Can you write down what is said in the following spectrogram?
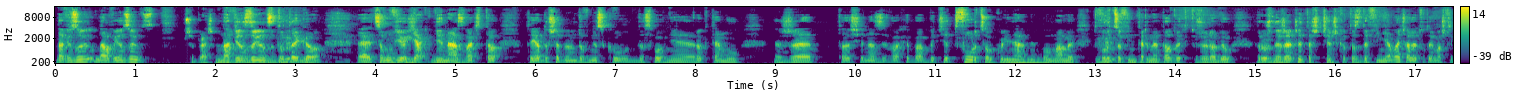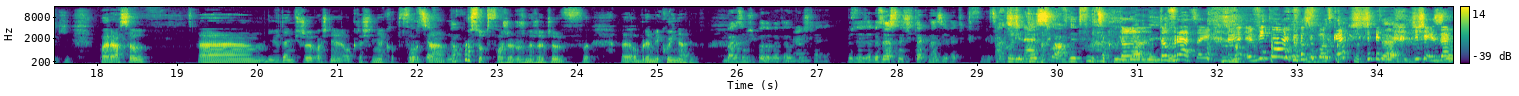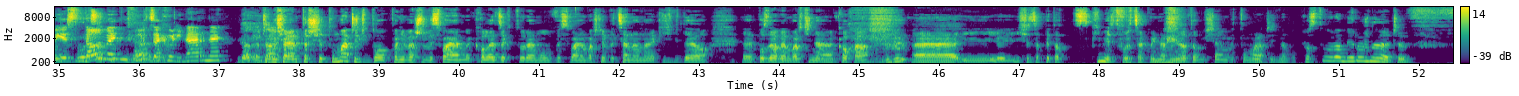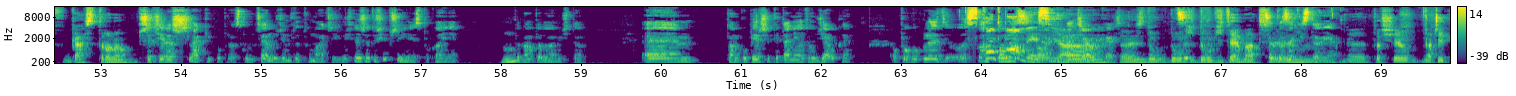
nawiązując, nawiązując, przepraszam, nawiązując do tego, e, co mówiłeś, jak mnie nazwać, to, to ja doszedłem do wniosku dosłownie rok temu, że to się nazywa chyba bycie twórcą kulinarnym, bo mamy twórców internetowych, którzy robią różne rzeczy, też ciężko to zdefiniować, ale tutaj masz taki parasol. I wydaje mi się, że właśnie określenie jako twórca Twórca, no. po prostu tworzy różne rzeczy w e, obrębie kulinariów. Bardzo mi się podoba to określenie. Żeby zacznę się tak nazywać. Patrzcie, to kulinarny. jest sławny twórca To, kulinarny. to idzie. wracaj. Witamy was w podcaście. Tak. Dzisiaj z nami jest twórca Tomek, kulinarny. twórca kulinarny. Dobra, to musiałem też się tłumaczyć, bo ponieważ wysłałem koledze, któremu wysłałem właśnie wycenę na jakieś wideo, e, pozdrawiam Marcina Kocha e, i, i się zapyta, z kim jest twórca kulinarny, no to musiałem wytłumaczyć. No po prostu robię różne rzeczy w gastronomii. przecierasz szlaki po prostu. Trzeba ludziom to tłumaczyć. Myślę, że to się przyjmie spokojnie. Hmm? Podoba, podoba mi się to. Em, Tomku, pierwsze pytanie o tą działkę. O, w ogóle skąd, Skąd pomysł, pomysł? na- działkę? to jest dłu- długi, długi temat. Co to za historia? e, To się, znaczy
